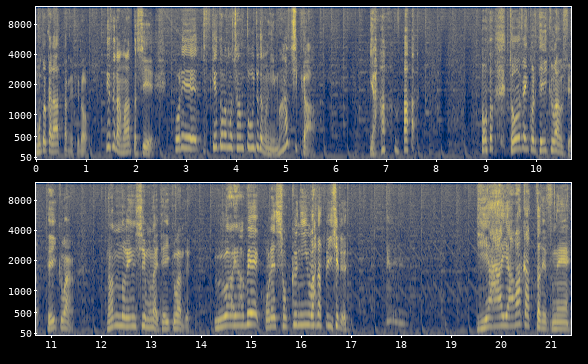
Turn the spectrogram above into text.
元からあったんですけど、テスラもあったし、これ、スケートラもちゃんと置いてたのに、マジか。やば。当然これ take one ですよ。 take one。何の練習もない take one です。うわ、やべえ。これ職人技すぎる。いやー、やばかったですね。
